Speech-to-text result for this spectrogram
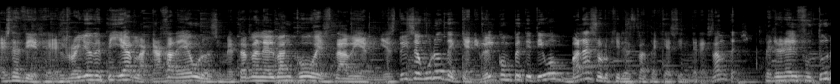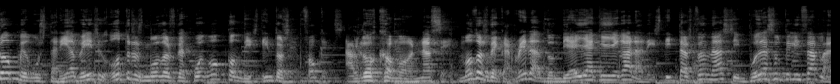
Es decir, el rollo de pillar la caja de euros y meterla en el banco está bien, y estoy seguro de que a nivel competitivo van a surgir estrategias interesantes. Pero en el futuro me gustaría ver otros modos de juego con distintos enfoques. Algo como, no sé, modos de carrera, donde haya que llegar a distintas zonas y puedas utilizar la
